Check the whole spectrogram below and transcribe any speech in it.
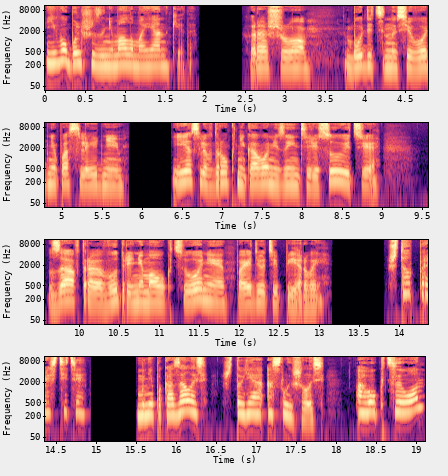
его больше занимала моя анкета. «Хорошо, будете на сегодня последний. Если вдруг никого не заинтересуете, завтра в утреннем аукционе пойдете первый». «Что, простите?» Мне показалось, что я ослышалась. «Аукцион?»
